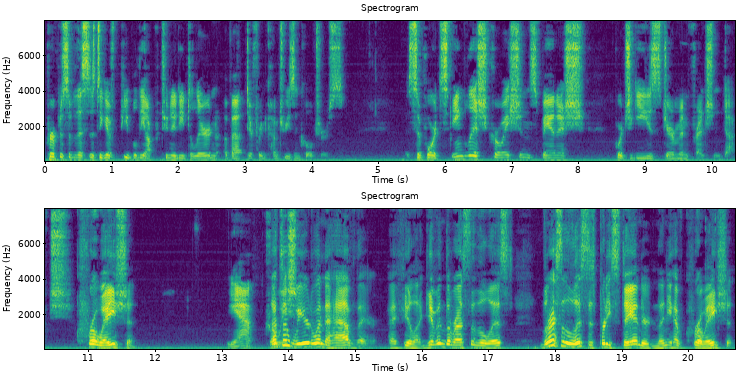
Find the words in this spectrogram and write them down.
purpose of this is to give people the opportunity to learn about different countries and cultures. It supports English, Croatian, Spanish, Portuguese, German, French, and Dutch. Croatian. Yeah, That's a weird one to have there. I feel like, given the rest of the list, the rest of the list is pretty standard, and then you have Croatian.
